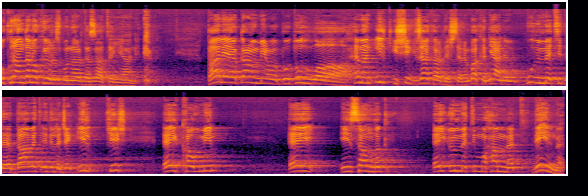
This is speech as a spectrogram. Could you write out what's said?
o Kur'an'dan okuyoruz bunları da zaten yani. Kale ya kavmi ubudullah. Hemen ilk işi güzel kardeşlerim. Bakın yani bu ümmeti de davet edilecek ilk iş ey kavmim, ey insanlık, ey ümmeti Muhammed değil mi?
